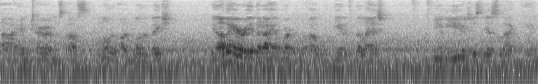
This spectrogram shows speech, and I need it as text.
uh, in terms of mot- of motivation. The other area that I have worked uh, in for the last few years is just like in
